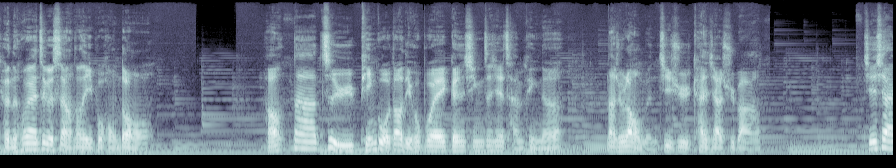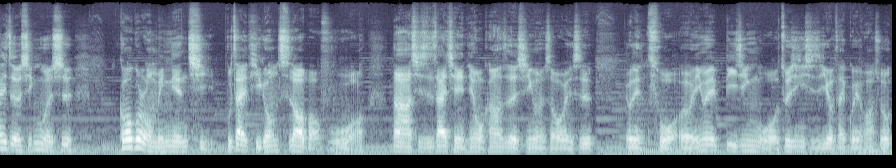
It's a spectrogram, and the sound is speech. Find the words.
可能会在这个市场造成一波轰动哦。好，那至于苹果到底会不会更新这些产品呢？那就让我们继续看下去吧。接下来一则新闻是，Google 明年起不再提供吃到饱服务哦。那其实，在前几天我看到这个新闻的时候，我也是。有点错愕，因为毕竟我最近其实也有在规划，说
